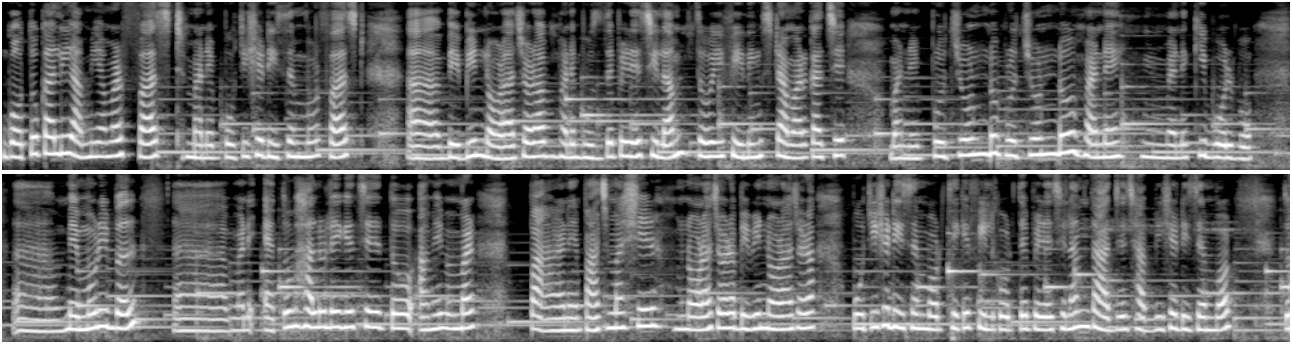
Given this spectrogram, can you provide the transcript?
গতকালই আমি আমার ফার্স্ট মানে পঁচিশে ডিসেম্বর ফার্স্ট বেবির নড়াচড়া মানে বুঝতে পেরেছিলাম। তো এই ফিলিংসটা আমার কাছে মানে প্রচণ্ড প্রচণ্ড মানে মানে কি বলব মেমোরেবল মানে এত ভালো লেগেছে। তো আমি আমার মানে পাঁচ মাসের নড়াচড়া বেবির নড়াচড়া পঁচিশে ডিসেম্বর থেকে ফিল করতে পেরেছিলাম। তা আজ ছাব্বিশে ডিসেম্বর, তো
